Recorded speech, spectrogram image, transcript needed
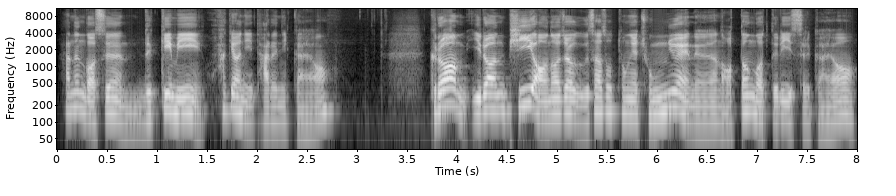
하는 것은 느낌이 확연히 다르니까요. 그럼 이런 비언어적 의사소통의 종류에는 어떤 것들이 있을까요?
